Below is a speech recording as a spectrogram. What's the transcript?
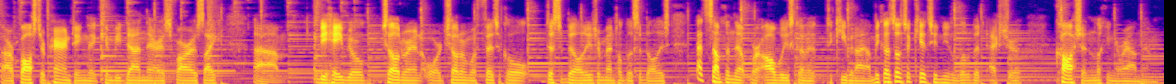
or foster parenting that can be done there as far as like um, behavioral children or children with physical disabilities or mental disabilities, that's something that we're always going to, keep an eye on because those are kids who need a little bit extra caution looking around them.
